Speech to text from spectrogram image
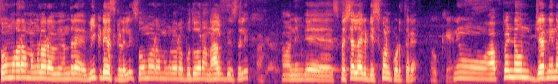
ಸೋಮವಾರ ಮಂಗಳವಾರ ಅಂದ್ರೆ ವೀಕ್ ಡೇಸ್ಗಳಲ್ಲಿ ಸೋಮವಾರ ಮಂಗಳವಾರ ಬುಧವಾರ ನಾಲ್ಕು ದಿವಸದಲ್ಲಿ ನಿಮಗೆ ಸ್ಪೆಷಲ್ ಆಗಿ ಡಿಸ್ಕೌಂಟ್ ಕೊಡ್ತಾರೆ. ಓಕೆ ನೀವು ಅಪ್ ಆ್ಯಂಡ್ ಡೌನ್ ಜರ್ನಿನ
